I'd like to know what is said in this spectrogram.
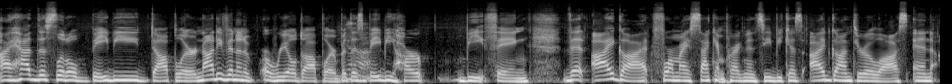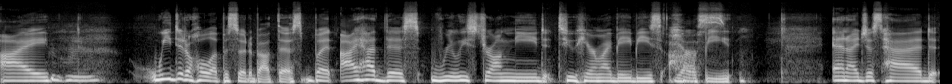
I had this little baby Doppler, not even a, a real Doppler, but this baby heartbeat thing that I got for my second pregnancy because I'd gone through a loss and I. Mm-hmm. We did a whole episode about this, but I had this really strong need to hear my baby's heartbeat. And I just had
